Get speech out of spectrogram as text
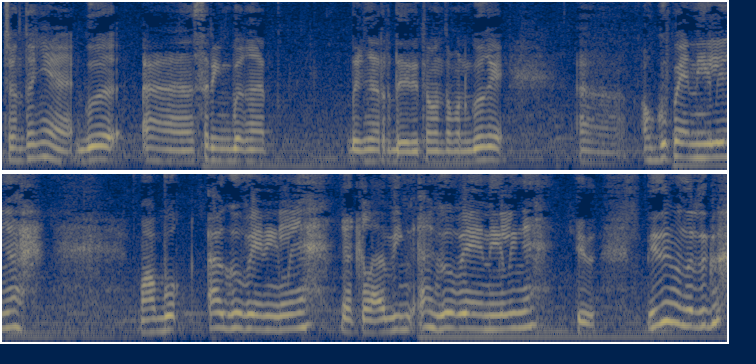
contohnya gue uh, sering banget dengar dari teman-teman gue kayak uh, oh gue pengen healing ah. Mabuk ah gue pengen healing ah. Gak kelabing ah gue pengen healing ah gitu. Jadi menurut gue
